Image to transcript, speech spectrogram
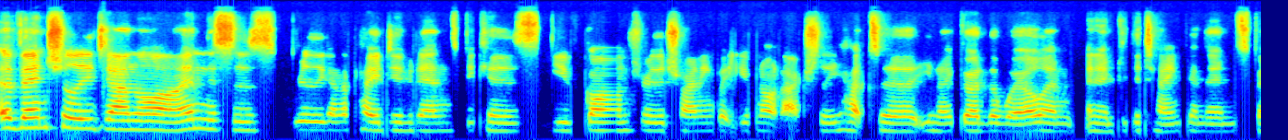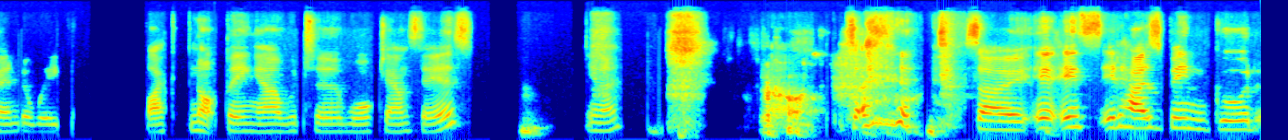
eventually down the line, this is really going to pay dividends because you've gone through the training, but you've not actually had to, you know, go to the well and, and empty the tank and then spend a week like not being able to walk downstairs, you know. Um, so, so it, it's it has been good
